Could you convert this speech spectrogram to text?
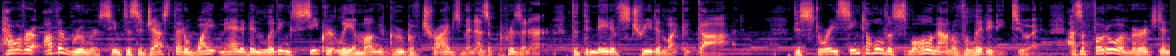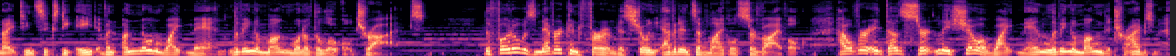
However, other rumors seemed to suggest that a white man had been living secretly among a group of tribesmen as a prisoner that the natives treated like a god. This story seemed to hold a small amount of validity to it, as a photo emerged in 1968 of an unknown white man living among one of the local tribes. The photo was never confirmed as showing evidence of Michael's survival, however it does certainly show a white man living among the tribesmen.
